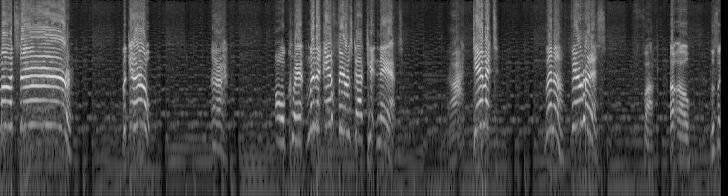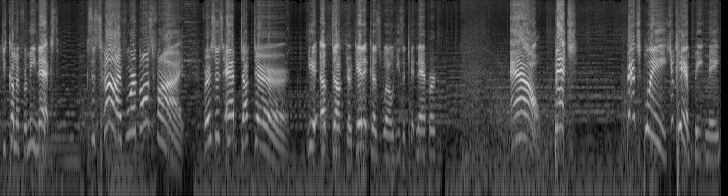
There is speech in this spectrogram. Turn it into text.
Monster! Look out! Ah. Uh, oh crap, Lenna and Faris got kidnapped! Ah, damn it! Lenna! Faris! Fuck. Uh-oh. Looks like he's coming for me next. Cause it's time for a boss fight! Versus Abductor! Yeah, abductor. Get it? Because, well, he's a kidnapper. Ow! Bitch! Bitch, please! You can't beat me.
